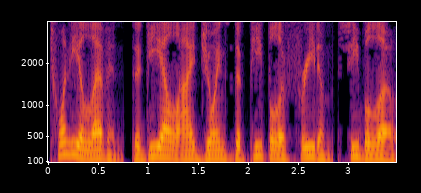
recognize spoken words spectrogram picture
2011, the DLI joins the People of Freedom see below.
